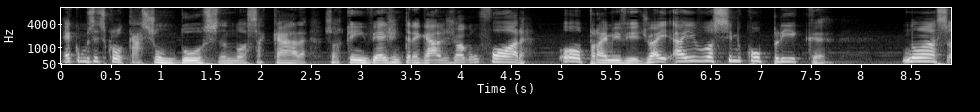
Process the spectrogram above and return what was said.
É como se eles colocassem um doce na nossa cara, só que ao invés de entregar, eles jogam fora. Ô oh, Prime Video, aí, aí você me complica. Nossa,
